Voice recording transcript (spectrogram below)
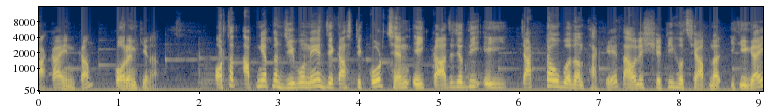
টাকা ইনকাম করেন কিনা। অর্থাৎ আপনি আপনার জীবনে যে কাজটি করছেন, এই কাজে যদি এই চারটা উপাদান থাকে, তাহলে সেটি হচ্ছে আপনার ইকিগাই,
